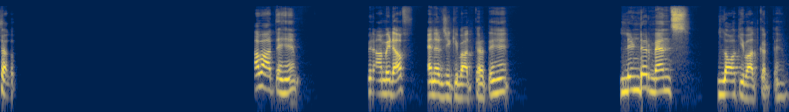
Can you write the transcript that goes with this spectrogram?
चलो। अब आते हैं पिरामिड ऑफ़ एनर्जी की बात करते हैं। लिंडरमैन्स लॉ की बात करते हैं।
